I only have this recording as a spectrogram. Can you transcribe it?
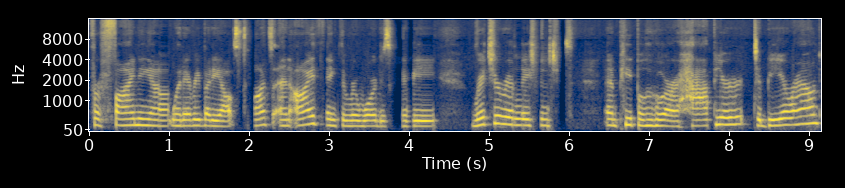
for finding out what everybody else wants? And I think the reward is going to be richer relationships and people who are happier to be around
